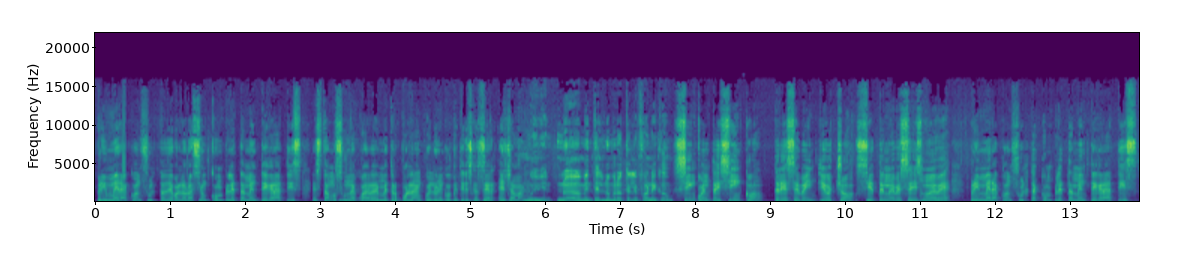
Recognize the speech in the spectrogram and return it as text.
primera consulta de valoración completamente gratis. Estamos en una cuadra de Metro Polanco y lo único que tienes que hacer es llamar. Muy bien. Nuevamente el número telefónico 55 13 28 7969. Primera consulta completamente gratis.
